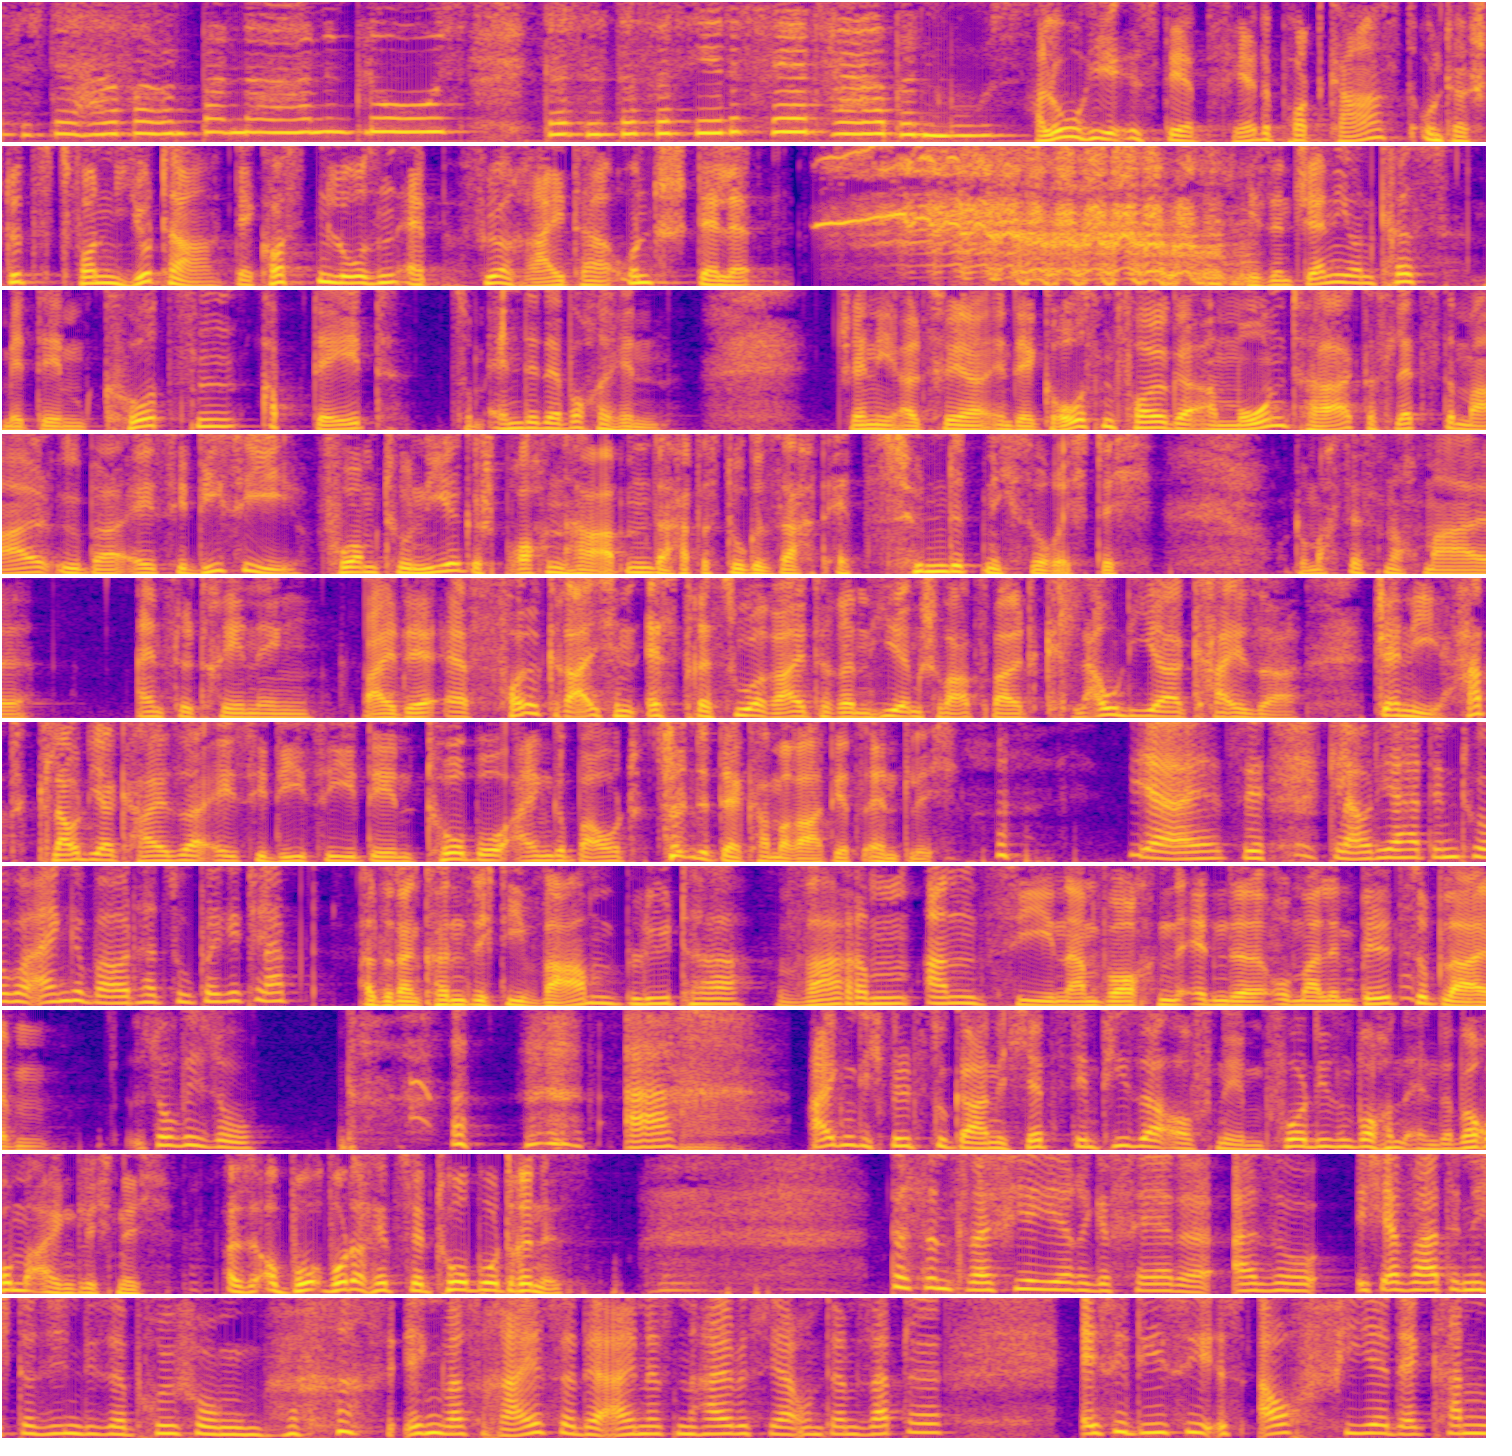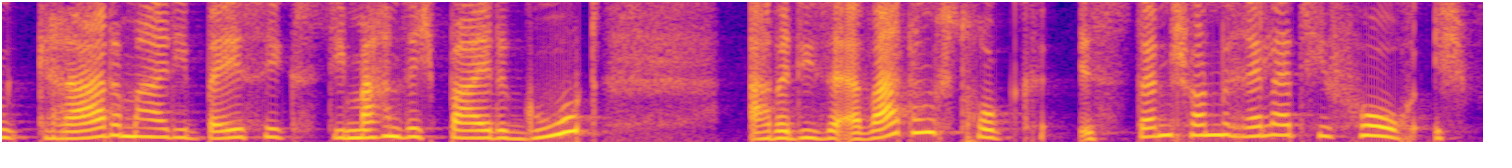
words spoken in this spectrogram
Das ist der Hafer- und Bananenblues. Das ist das, was jedes Pferd haben muss. Hallo, hier ist der Pferdepodcast, unterstützt von Jutta, der kostenlosen App für Reiter und Ställe. Hier sind Jenny und Chris mit dem kurzen Update zum Ende der Woche hin. Jenny, als wir in der großen Folge am Montag das letzte Mal über ACDC vorm Turnier gesprochen haben, da hattest du gesagt, er zündet nicht so richtig. Und du machst jetzt nochmal Einzeltraining bei der erfolgreichen S-Dressurreiterin hier im Schwarzwald, Claudia Kaiser. Jenny, hat Claudia Kaiser ACDC den Turbo eingebaut? Zündet der Kamerad jetzt endlich? Ja, Claudia hat den Turbo eingebaut, hat super geklappt. Also dann können sich die Warmblüter warm anziehen am Wochenende, um mal im Bild zu bleiben. Sowieso. Ach. Eigentlich willst du gar nicht jetzt den Teaser aufnehmen vor diesem Wochenende. Warum eigentlich nicht? Also, obwohl, wo doch jetzt der Turbo drin ist. Das sind zwei vierjährige Pferde. Also ich erwarte nicht, dass ich in dieser Prüfung irgendwas reiße. Der eine ist ein halbes Jahr unterm Sattel. ACDC ist auch vier, der kann gerade mal die Basics, die machen sich beide gut, aber dieser Erwartungsdruck ist dann schon relativ hoch. Ich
